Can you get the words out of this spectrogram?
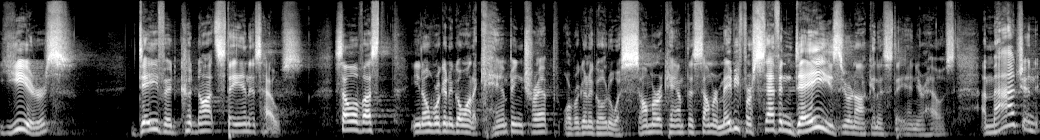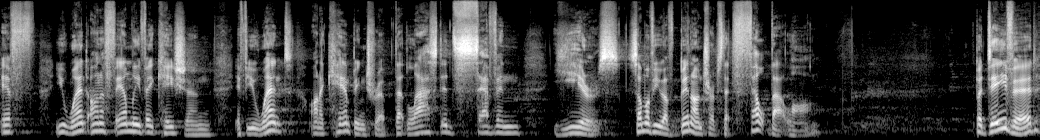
years, David could not stay in his house. Some of us, you know, we're going to go on a camping trip or we're going to go to a summer camp this summer. Maybe for seven days you're not going to stay in your house. Imagine if you went on a family vacation, if you went on a camping trip that lasted seven years. Some of you have been on trips that felt that long. But David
